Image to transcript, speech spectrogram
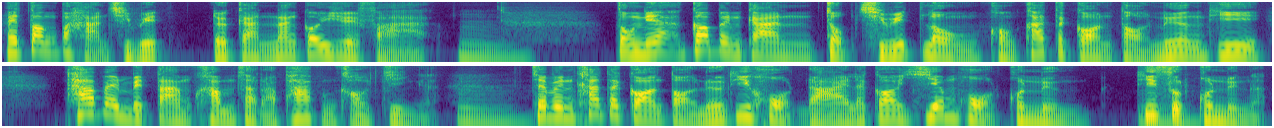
ให้ต้องประหารชีวิต โดยการนั่งเก้าอี้ไฟฟ้าอืมตรงเนี้ยก็เป็นการจบชีวิตลงของฆาตกรต่อเนื่องที่ ถ้าเป็นไปตามคำสารภาพของเขาจริงอะอืมจะเป็นฆาตกรต่อเนื่องที่โหดร้ายแล้วก็เหี้ยมโหดคนหนึ่งที่สุดคนหนึ่งอะ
